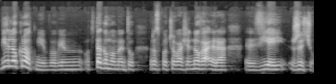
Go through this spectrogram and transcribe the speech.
wielokrotnie, bowiem od tego momentu rozpoczęła się nowa era yy, w jej życiu.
